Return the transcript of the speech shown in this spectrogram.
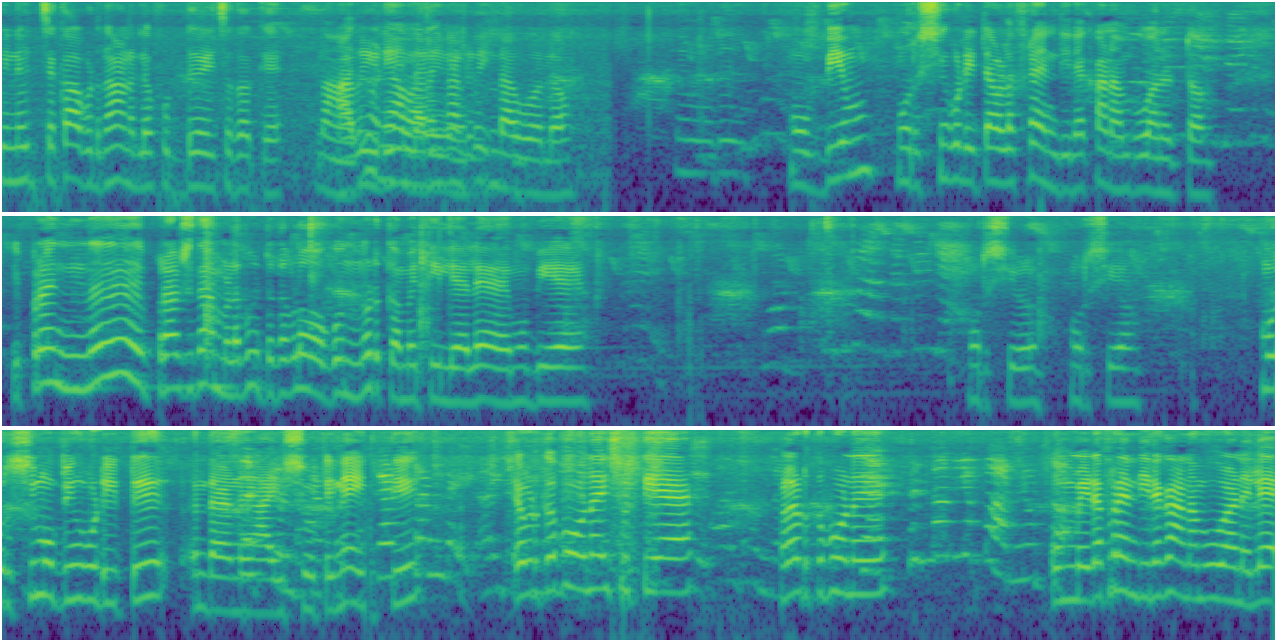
പിന്നെ ഉച്ചയ്ക്ക് അവിടെ നിന്നാണല്ലോ ഫുഡ് കഴിച്ചതൊക്കെ. ആ വീഡിയോ എല്ലാവരും കണ്ടിട്ടുണ്ടാവുമല്ലോ. മുബിയും മുറിശിയും കൂടിയിട്ട് അവളെ ഫ്രണ്ടിനെ കാണാൻ പോവാണ് കേട്ടോ ഇപ്പം ഇന്ന് ഇപ്രാവശ്യത്തെ നമ്മളെ വീട്ടിലത്തെ വ്ളോഗ് ഒന്നും എടുക്കാൻ പറ്റിയില്ല അല്ലേ മുബിയെ? മുർഷിയോ മുർഷിയോ? മുർഷി മുബിയും കൂടിയിട്ട് എന്താണ് ഐഷൂട്ടിനെ ആയിട്ട് എവിടക്ക പോണ ഐഷൂട്ടിയെ? നിങ്ങൾ എവിടക്ക പോണ്? ഉമ്മയുടെ ഫ്രണ്ടിനെ കാണാൻ പോവാണ് അല്ലേ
